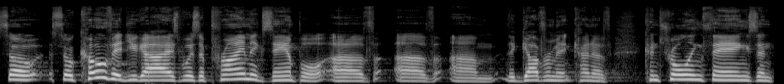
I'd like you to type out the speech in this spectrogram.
So, so COVID, you guys, was a prime example of, of um, the government kind of controlling things. And,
